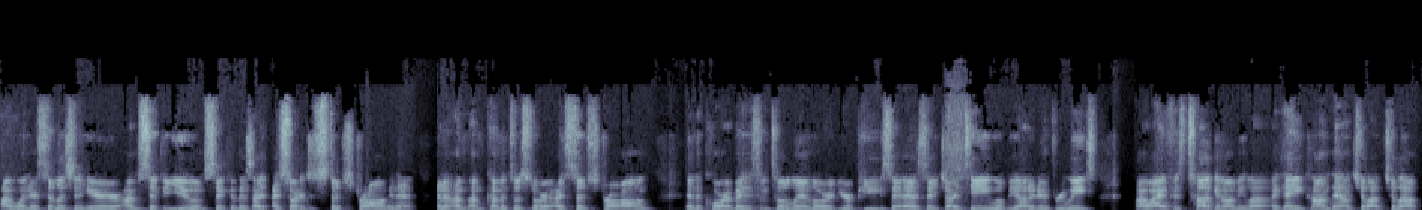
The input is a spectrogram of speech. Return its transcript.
I went there and said, listen here, I'm sick of you. I'm sick of this. I, I sort of just stood strong in that. And I'm, I'm coming to a story. I stood strong in the court. I basically told the landlord, "You're a piece of shit. We'll be out of there in three weeks." My wife is tugging on me like, "Hey, calm down, chill out, chill out.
